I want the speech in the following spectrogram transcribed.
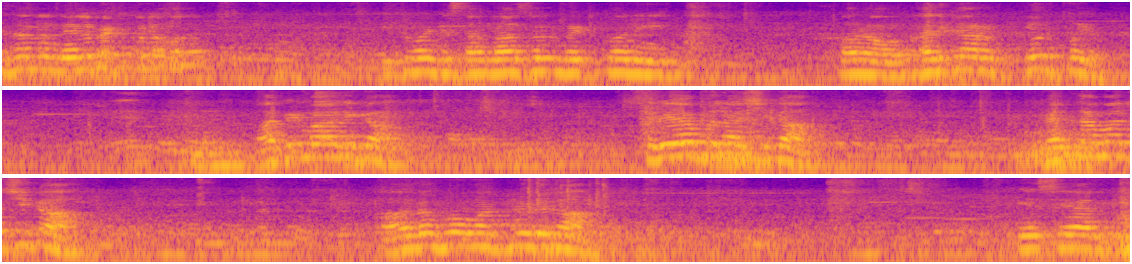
ఏదన్నా నిలబెట్టుకున్నామా? ఇటువంటి సన్నాసులు పెట్టుకొని మనం అధికారం కోల్పోయాం. అభిమానిగా శ్రేయభిలాషిగా పెద్ద మనిషిగా అనుభవజ్ఞుడిగా కేసీఆర్కి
